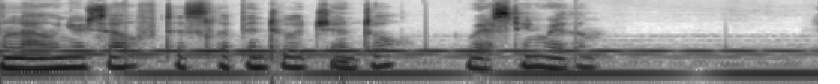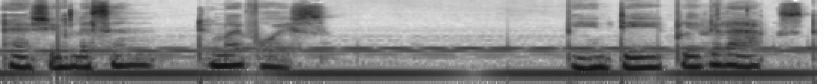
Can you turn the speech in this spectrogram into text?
allowing yourself to slip into a gentle, resting rhythm as you listen to my voice. Being deeply relaxed,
